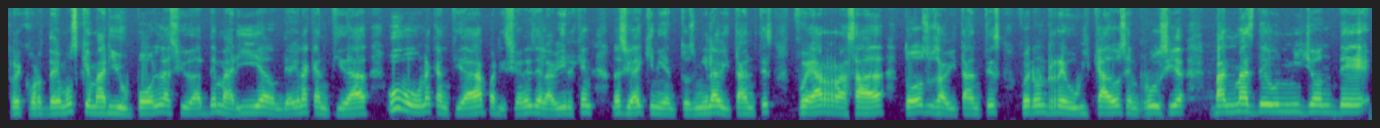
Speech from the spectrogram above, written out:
Recordemos que Mariupol, la ciudad de María, donde hay una cantidad, hubo una cantidad de apariciones de la Virgen, una ciudad de 500 mil habitantes, fue arrasada, todos sus habitantes fueron reubicados en Rusia, van más de un millón de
